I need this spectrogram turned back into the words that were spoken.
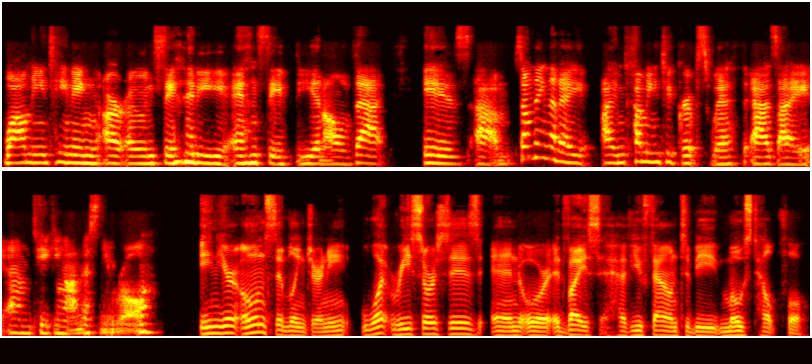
while maintaining our own sanity and safety and all of that is um, something that I, I'm coming to grips with as I am taking on this new role. In your own sibling journey, what resources and or advice have you found to be most helpful?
